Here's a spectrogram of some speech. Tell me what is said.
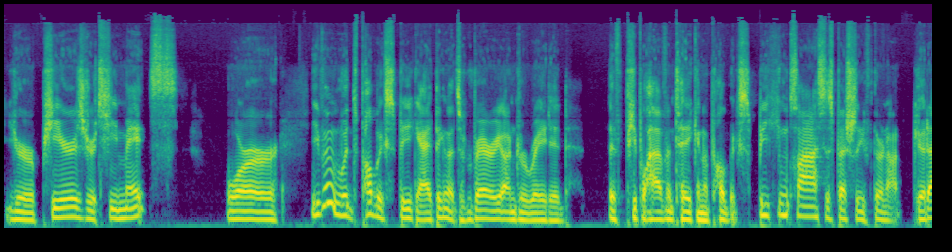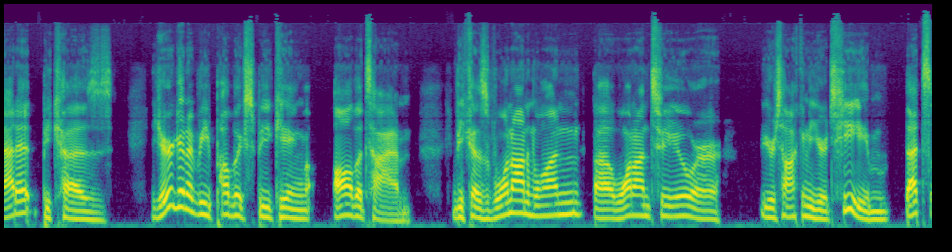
your peers, your teammates, or even with public speaking. I think that's very underrated if people haven't taken a public speaking class, especially if they're not good at it, because you're going to be public speaking all the time because one on uh, one, one on two, or you're talking to your team, that's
